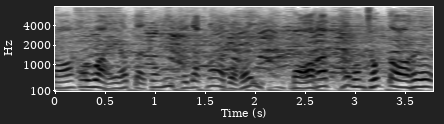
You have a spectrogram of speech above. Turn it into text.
น้องเขาไหวครับ แต่ต้องรีบพยักหน้าบอกเฮ้ยหมอครับให้ผมชกต่อเถอะ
